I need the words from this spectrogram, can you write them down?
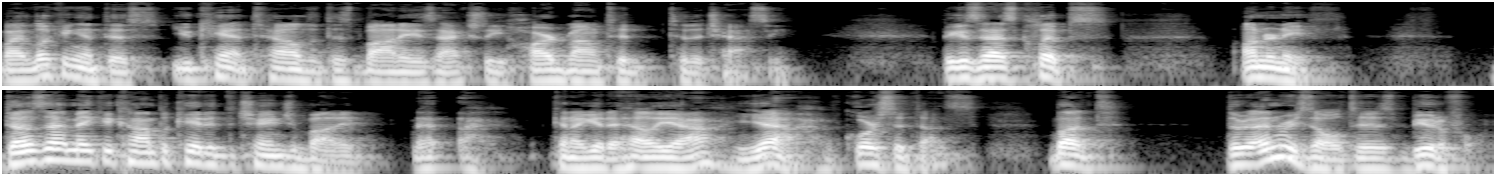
by looking at this, you can't tell that this body is actually hard mounted to the chassis because it has clips underneath. Does that make it complicated to change a body? Uh, can I get a hell yeah? Yeah, of course it does. But the end result is beautiful.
